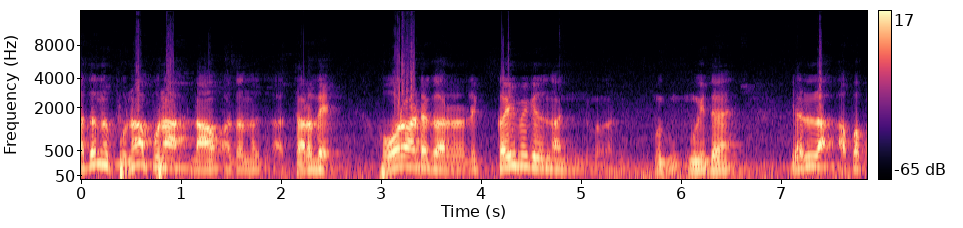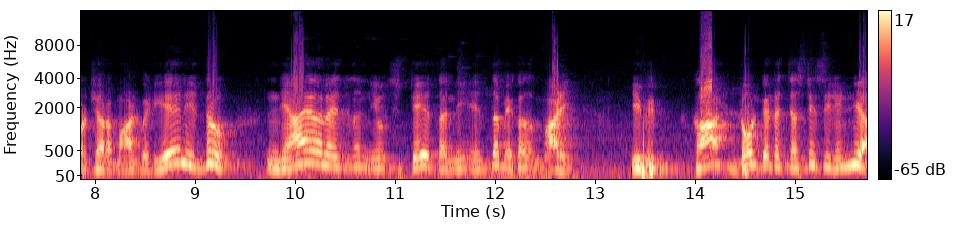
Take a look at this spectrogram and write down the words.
ಅದನ್ನು ಪುನಃ ಪುನಃ ನಾವು ಅದನ್ನು ತರದೆ ಹೋರಾಟಗಾರರಲ್ಲಿ ಕೈ ಮುಗಿದ ನಾನು ಮುಗಿದೆ ಎಲ್ಲ ಅಪಪ್ರಚಾರ ಮಾಡಬೇಡಿ. ಏನಿದ್ರೂ ನ್ಯಾಯಾಲಯದಿಂದ ನೀವು ಸ್ಟೇ ತನ್ನಿ ಎಂತ ಬೇಕಾದ್ರೂ ಮಾಡಿ. ಇಫ್ ಯು ಕಾ don't get a justice in India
